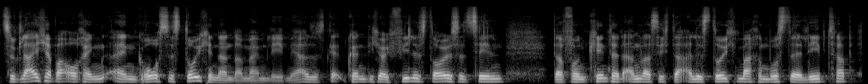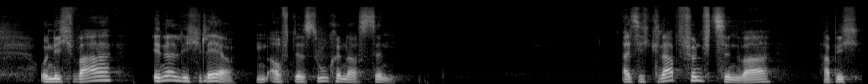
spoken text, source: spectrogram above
zugleich aber auch ein, ein großes Durcheinander in meinem Leben. Ja, also es könnte ich euch viele Stories erzählen, davon Kindheit an, was ich da alles durchmachen musste, erlebt habe. Und ich war innerlich leer auf der Suche nach Sinn. Als ich knapp 15 war, habe ich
